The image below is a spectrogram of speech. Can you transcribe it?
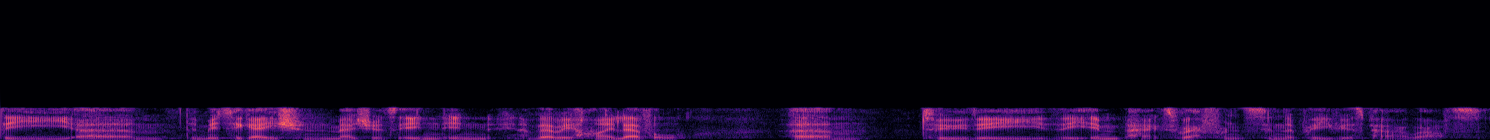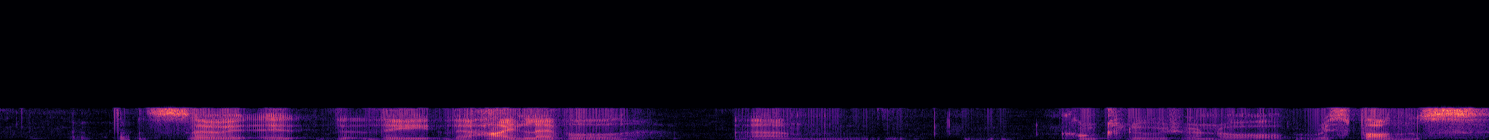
the, um, the mitigation measures in, in, in a very high level um, to the, the impacts referenced in the previous paragraphs. So it, the, the high level um, conclusion or response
